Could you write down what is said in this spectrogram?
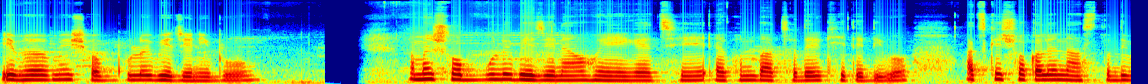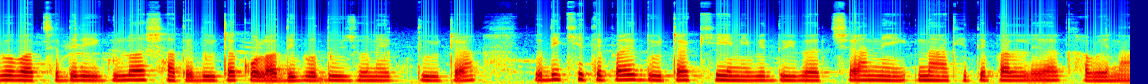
এভাবে আমি সবগুলোই ভেজে নিব। আমার সবগুলো ভেজে নেওয়া হয়ে গেছে, এখন বাচ্চাদের খেতে দিব। আজকে সকালে নাস্তা দিব বাচ্চাদের, এগুলো আর সাথে দুইটা কলা দিব দুইজনের দুইটা। যদি খেতে পারে দুইটা খেয়ে নেবে দুই বাচ্চা না খেতে পারলে আর খাবে না।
